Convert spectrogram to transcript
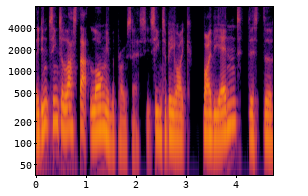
they didn't seem to last that long in the process it seemed to be like by the end, this the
